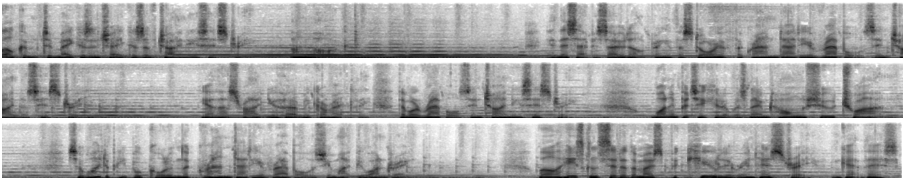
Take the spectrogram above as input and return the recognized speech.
Welcome to Makers and Shakers of Chinese History. I'm Mark. In this episode, I'll bring you the story of the granddaddy of rebels in China's history. Yeah, that's right, you heard me correctly. There were rebels in Chinese history. One in particular was named Hong Xiuquan. So, why do people call him the granddaddy of rebels, you might be wondering? Well, he's considered the most peculiar in history. And get this,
